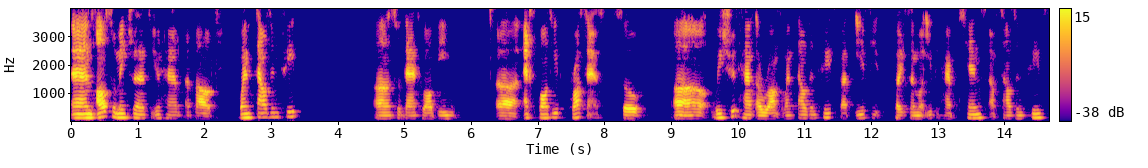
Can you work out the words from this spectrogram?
And also make sure that you have about 1,000 tweets uh, so that will be uh, exported, processed. So uh, we should have around 1,000 tweets, but if you, for example, if you have tens of thousand tweets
